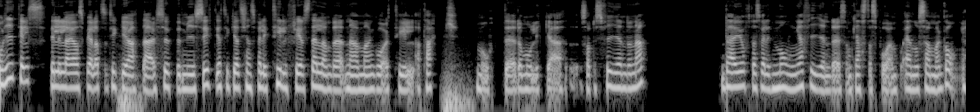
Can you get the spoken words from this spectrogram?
Och hittills, det lilla jag har spelat, så tycker jag att det är supermysigt. Jag tycker att det känns väldigt tillfredsställande när man går till attack mot eh, de olika sorters fienderna. Det är ju oftast väldigt många fiender som kastas på en på en och samma gång.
